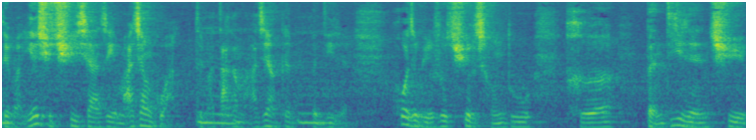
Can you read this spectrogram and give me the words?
对吧？也许去一下这个麻将馆，对吧？打个麻将跟本地人，或者比如说去了成都，和本地人去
